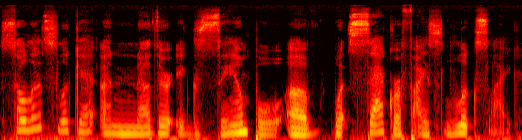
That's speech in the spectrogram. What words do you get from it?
So let's look at another example of what sacrifice looks like.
